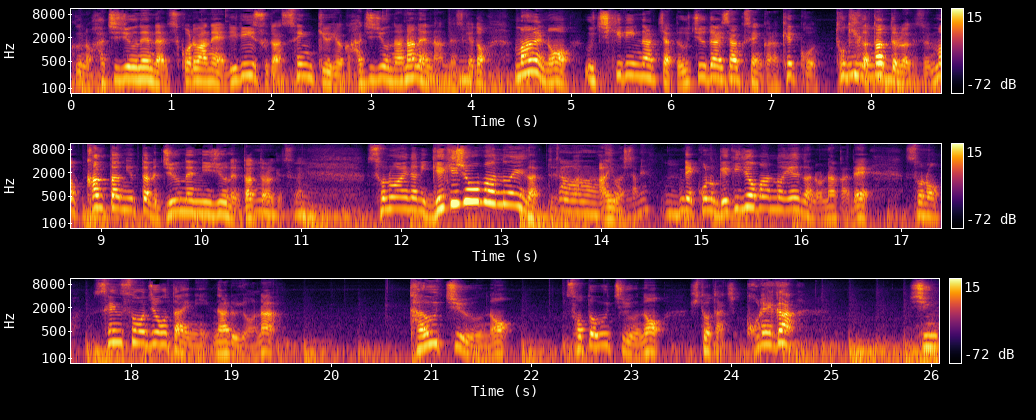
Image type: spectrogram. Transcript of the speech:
クの80年代です。これはねリリースが1987年なんですけど、前の打ち切りになっちゃった宇宙大作戦から結構時が経ってるわけですよ、まあ簡単に言ったら10年20年経ってるわけですね、その間に劇場版の映画っていうのがありました、ね。うん。でこの劇場版の映画の中でその戦争状態になるような多宇宙の外宇宙の人たちこれが新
